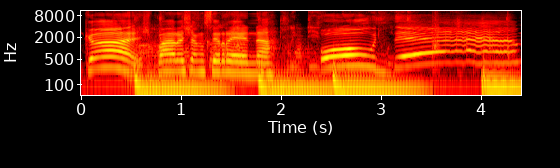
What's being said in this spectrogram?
gosh! Para siyang sirena. Oh, damn!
